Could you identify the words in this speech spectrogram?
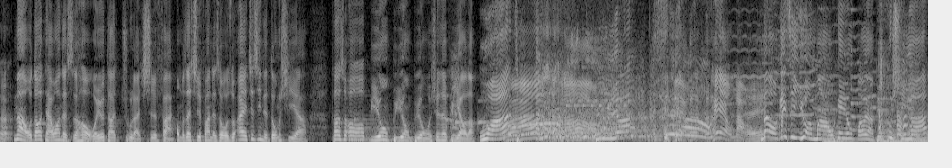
嗯那我到台湾的时候，我约他出来吃饭。我们在吃饭的时候，我说：“哎，这是你的东西啊。”他说：“哦，不用不用不用，我现在不要了。”What？不要？Hell no！那我可以用吗？我可以用保养品，不行啊。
